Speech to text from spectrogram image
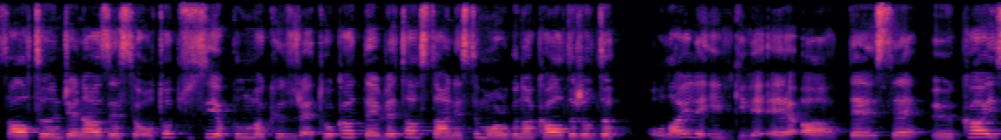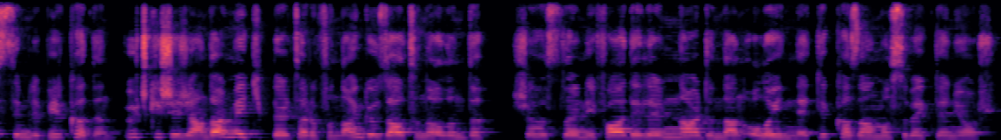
Saltık'ın cenazesi otopsisi yapılmak üzere Tokat Devlet Hastanesi morguna kaldırıldı. Olayla ilgili EA, DS, ÜK isimli bir kadın, 3 kişi jandarma ekipleri tarafından gözaltına alındı. Şahısların ifadelerinin ardından olayın netlik kazanması bekleniyor.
